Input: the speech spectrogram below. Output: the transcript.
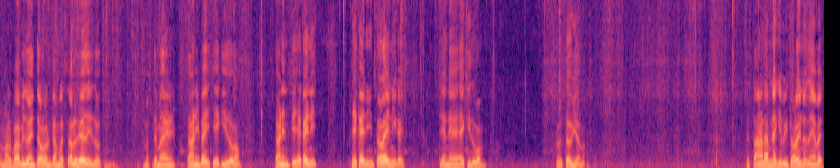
અમારા ભાભી તો અહીં તળવાનું કામ ચાલુ હે દીધો મસ્ત મારે ધાણીભાઈ શેકી દો આમ. ધાણીને કંઈ હેકાય નહીં હેકાય નહીં તળાય નહીં કાંઈ. તેને શેકી દો આમ તવિયામાં તાણામ નાખી ભાઈ ઢોળાઈ નતો એ ભાઈ.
